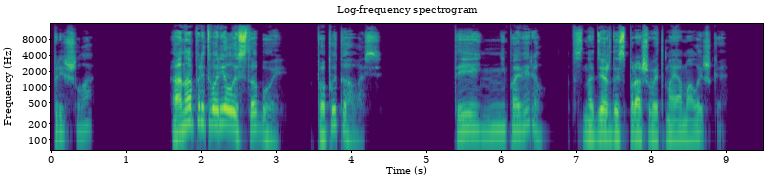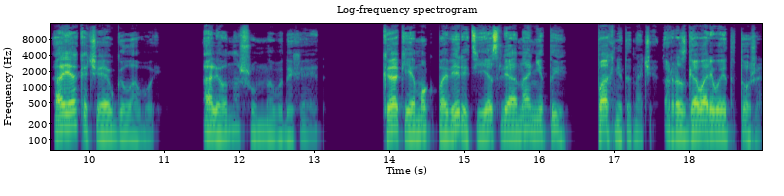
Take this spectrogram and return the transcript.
пришла? Она притворилась с тобой. Попыталась. Ты не поверил? С надеждой спрашивает моя малышка, а я качаю головой. Алена шумно выдыхает. Как я мог поверить, если она не ты? Пахнет иначе, разговаривает тоже.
